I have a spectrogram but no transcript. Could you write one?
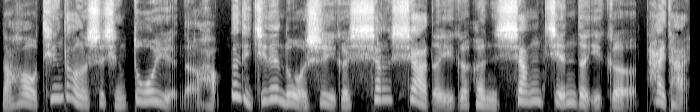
然后听到的事情多元了，好，那你今天如果是一个乡下的一个很乡间的一个太太，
